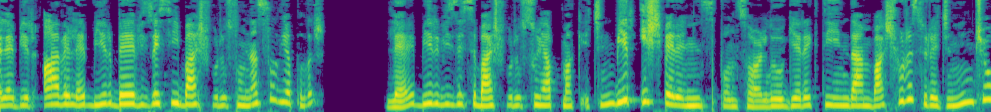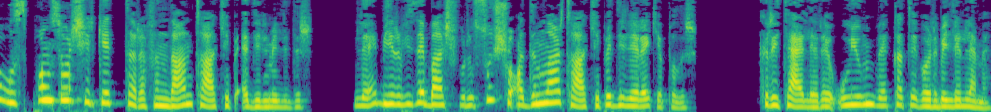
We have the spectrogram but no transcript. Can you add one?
L1A ve L1B vizesi başvurusu nasıl yapılır? L1 vizesi başvurusu yapmak için bir işverenin sponsorluğu gerektiğinden başvuru sürecinin çoğu sponsor şirket tarafından takip edilmelidir. L1 vize başvurusu şu adımlar takip edilerek yapılır. Kriterlere uyum ve kategori belirleme.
